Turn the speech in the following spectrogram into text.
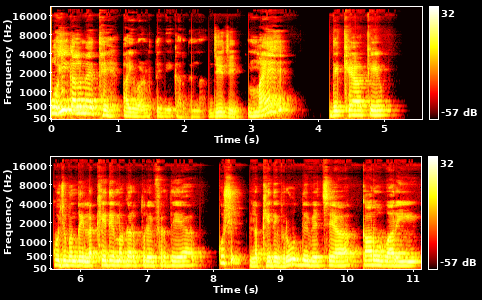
ਉਹੀ ਗੱਲ ਮੈਂ ਇੱਥੇ ਆਈ ਵਰਲਡ ਤੇ ਵੀ ਕਰ ਦਿੰਦਾ। ਜੀ ਜੀ। ਮੈਂ ਦੇਖਿਆ ਕਿ ਕੁਝ ਬੰਦੇ ਲੱਖੇ ਦੇ ਮਗਰ ਤੁਰੇ ਫਿਰਦੇ ਆ ਕੁਝ ਲੱਖੇ ਦੇ ਵਿਰੋਧ ਦੇ ਵਿੱਚ ਆ ਕਾਰੋਬਾਰੀ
